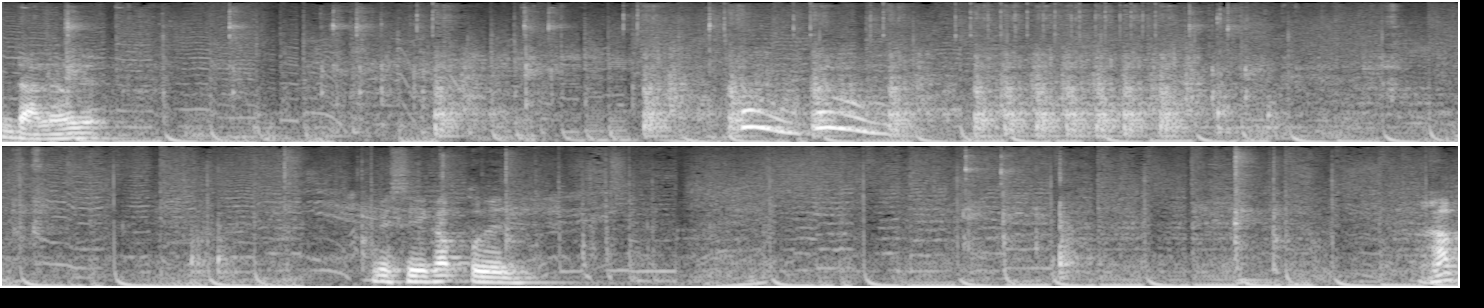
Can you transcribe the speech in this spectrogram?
ี่ด่าแล้วเนี่ย ไม่ซื้อครับปืนครับ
